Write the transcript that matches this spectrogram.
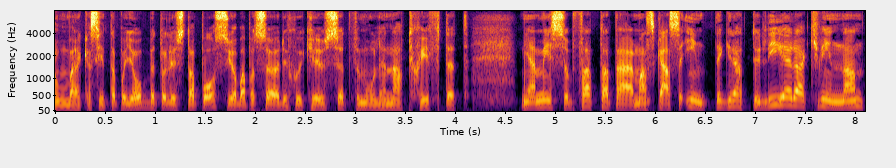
hon verkar sitta på jobbet och lyssna på oss, jobbar på Södersjukhuset, förmodligen nattskiftet. Ni har missuppfattat det här, man ska alltså inte gratulera kvinnan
